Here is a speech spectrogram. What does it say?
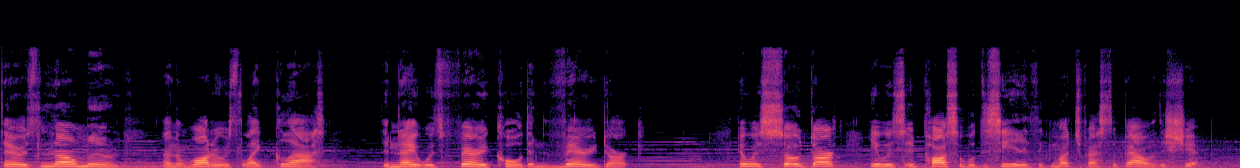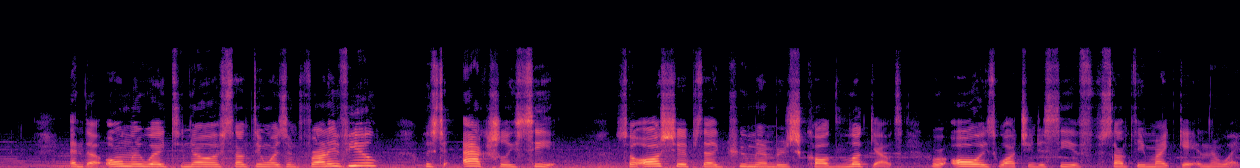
There was no moon, and the water was like glass. The night was very cold and very dark. It was so dark it was impossible to see anything much past the bow of the ship. And the only way to know if something was in front of you was to actually see it. So all ships had crew members called lookouts who were always watching to see if something might get in their way.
